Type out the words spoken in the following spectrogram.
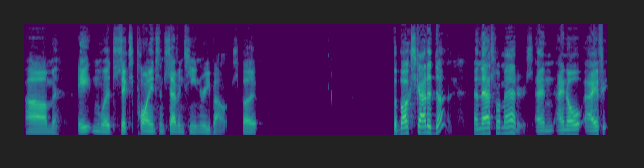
Um, Ayton with six points and 17 rebounds, but the Bucks got it done, and that's what matters. And I know I it,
